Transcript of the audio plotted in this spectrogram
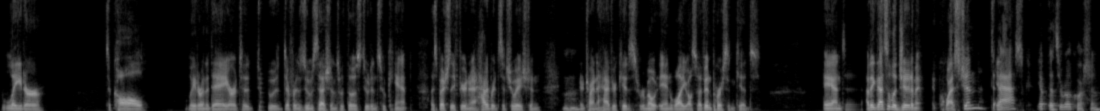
later, to call later in the day or to do different Zoom sessions with those students who can't, especially if you're in a hybrid situation. Mhm. You're trying to have your kids remote in while you also have in person kids. And I think that's a legitimate question to Yep. ask, Yep, that's a real question.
